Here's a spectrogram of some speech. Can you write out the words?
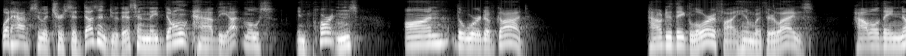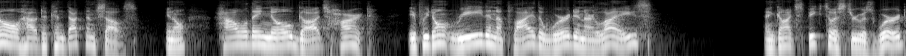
what happens to a church that doesn't do this and they don't have the utmost importance on the Word of God? How do they glorify Him with their lives? How will they know how to conduct themselves? You know, how will they know God's heart? If we don't read and apply the Word in our lives, and God speaks to us through His Word,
